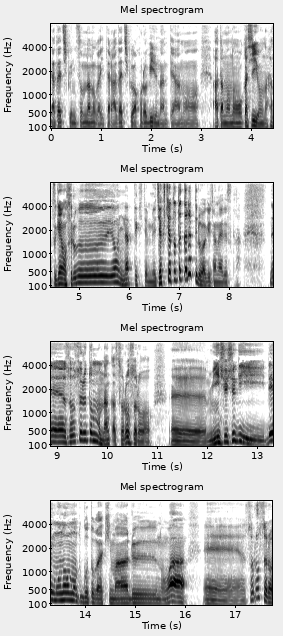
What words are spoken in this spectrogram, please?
足立区にそんなのがいたら足立区は滅びるなんて、あの頭のおかしいような発言をするようになってきて、めちゃくちゃ叩かれてるわけじゃないですか。で、そうするともうなんかそろそろ、えー、民主主義で物事が決まるのは、えー、そろそろ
